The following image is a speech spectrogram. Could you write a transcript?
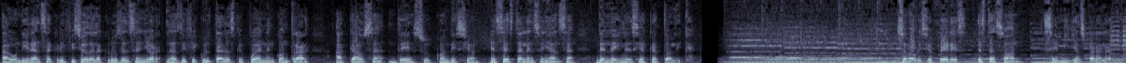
a unir al sacrificio de la cruz del Señor las dificultades que pueden encontrar a causa de su condición. Es esta la enseñanza de la Iglesia Católica. Soy Mauricio Pérez, estas son Semillas para la Vida.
